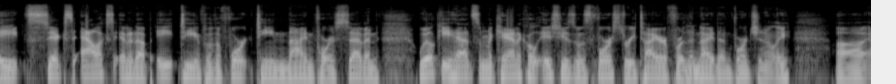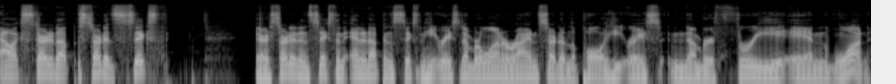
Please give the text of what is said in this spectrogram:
8-6. Alex ended up 18th with a 14.947. Wilkie had some mechanical issues and was forced to retire for the night, unfortunately. Uh, Alex started up started sixth or started in sixth and ended up in sixth in heat race number one. Orion started on the pole at heat race number three and won.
